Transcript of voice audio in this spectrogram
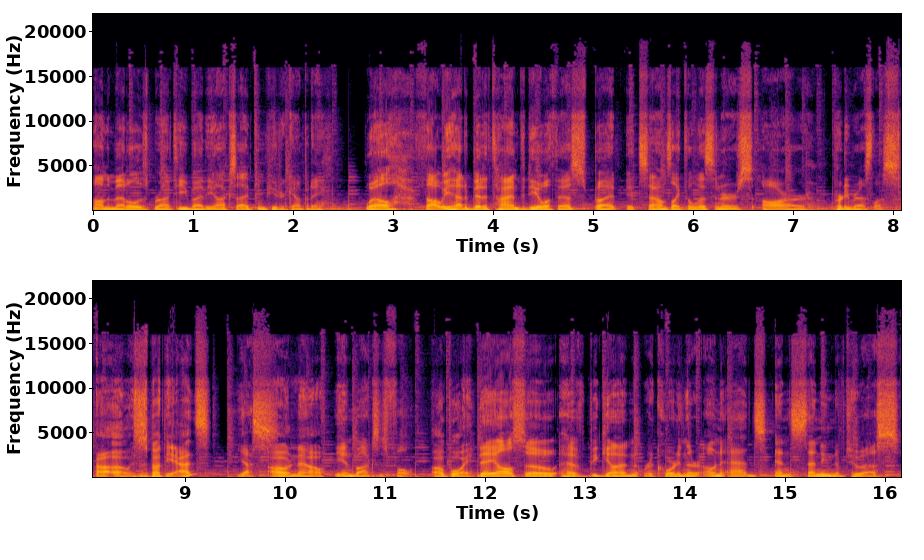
On the Metal is brought to you by the Oxide Computer Company. Well, thought we had a bit of time to deal with this, but it sounds like the listeners are pretty restless. Uh oh, is this about the ads? Yes. Oh no. The inbox is full. Oh boy. They also have begun recording their own ads and sending them to us,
